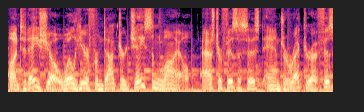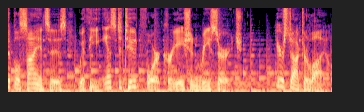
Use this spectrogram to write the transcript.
On today's show, we'll hear from Dr. Jason Lisle, astrophysicist and Director of Physical Sciences with the Institute for Creation Research. Here's Dr. Lisle.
